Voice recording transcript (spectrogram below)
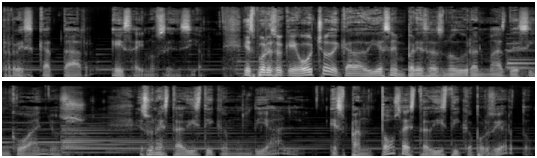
rescatar esa inocencia. Es por eso que 8 de cada 10 empresas no duran más de 5 años. Es una estadística mundial, espantosa estadística por cierto.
